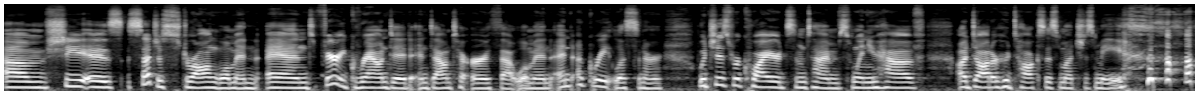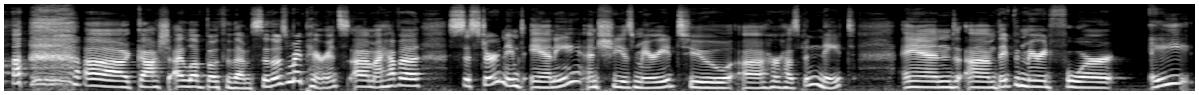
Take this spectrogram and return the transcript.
Um, she is such a strong woman and very grounded and down to earth, that woman, and a great listener, which is required sometimes when you have a daughter who talks as much as me. uh, gosh, I love both of them. So, those are my parents. Um, I have a sister named Annie, and she is married to uh, her husband, Nate. And um, they've been married for eight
